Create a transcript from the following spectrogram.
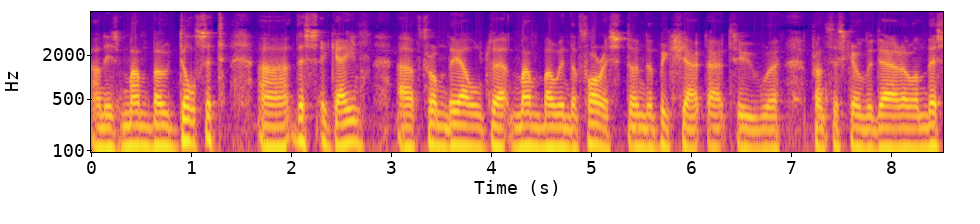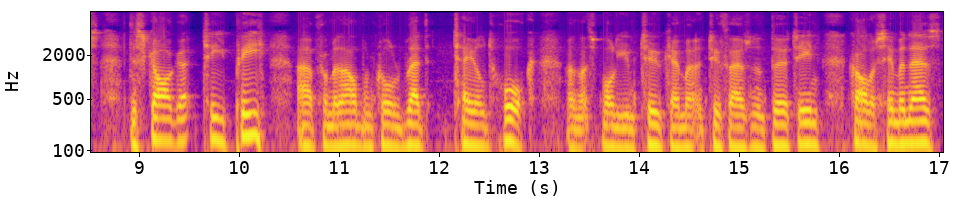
and his Mambo Dulcet. Uh, this again uh, from the old uh, Mambo in the Forest, and a big shout out to uh, Francisco Ladero on this. Descarga TP uh, from an album called Red Tailed Hawk, and that's volume two, came out in 2013. Carlos Jimenez,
